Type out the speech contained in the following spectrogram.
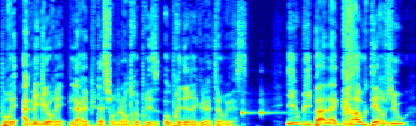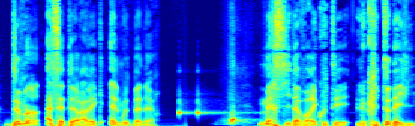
pourrait améliorer la réputation de l'entreprise auprès des régulateurs US. Et oublie pas la Grauterview demain à 7h avec Helmut Banner. Merci d'avoir écouté le Crypto Daily.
